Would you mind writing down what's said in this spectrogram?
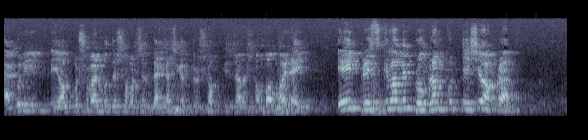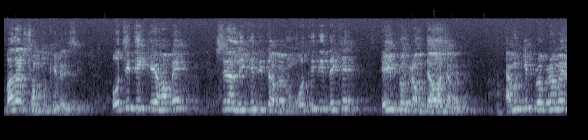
এখনই এই অল্প সময়ের মধ্যে সবার সাথে দেখা সাক্ষাৎ করে সব কিছু জানা সম্ভব হয় নাই। এই প্রেস ক্লাবে প্রোগ্রাম করতে এসেও আমরা বাধার সম্মুখীন হয়েছি। অতিথি কে হবে সেটা লিখে দিতে হবে এবং অতিথি দেখে এই প্রোগ্রাম দেওয়া যাবে না। এমনকি প্রোগ্রামের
